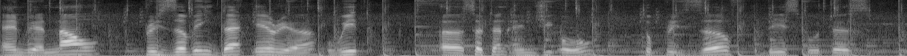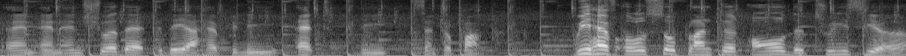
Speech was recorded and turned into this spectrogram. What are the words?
and we are now preserving that area with a certain NGO to preserve these otters and, and ensure that they are happily at the Central Park. We have also planted all the trees here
